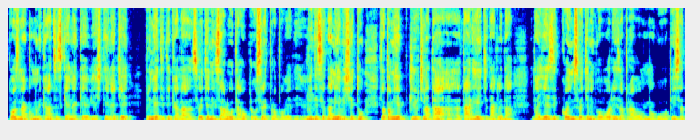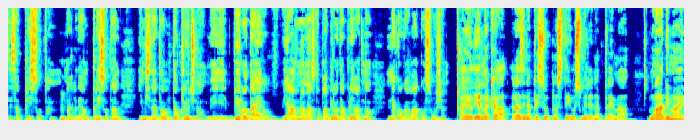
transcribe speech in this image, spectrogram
pozna komunikacijske neke vještine će primijetiti kada svećenik zaluta usred propovjedi. Mm. Vidi se da nije više tu. Zato mi je ključna ta, ta riječ, dakle da da jezik kojim svećenik govori zapravo mogu opisati sa prisutan. mm Dakle, da je on prisutan i mislim da je to, to ključno. I bilo da je javno nastupa, bilo da privatno nekoga ovako sluša. A je li jednaka razina prisutnosti usmjerena prema mladima i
